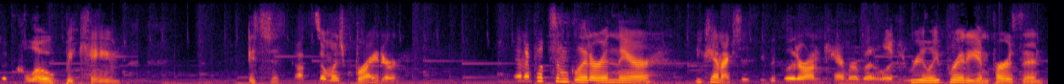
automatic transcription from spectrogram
the glow became. It's just got so much brighter. And I put some glitter in there. You can't actually see the glitter on camera, but it looks really pretty in person.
